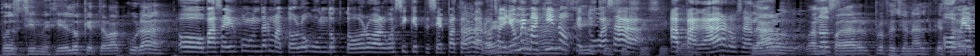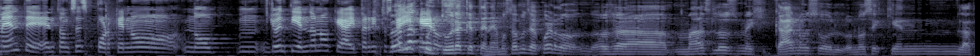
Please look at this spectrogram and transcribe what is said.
Pues si me sigue lo que te va a curar. o vas a ir con un dermatólogo, un doctor o algo así que te sepa tratar, o sea, Ah, yo me ajá, imagino que sí, tú vas sí, a, sí, sí, a claro. pagar, o sea, Claro, no, vas no- a pagar al profesional que sabe. Obviamente, entonces, ¿por qué no, no, mm, yo entiendo, ¿no? Que hay perritos Pero es la callejeros. cultura que tenemos, estamos de acuerdo. O sea, más los mexicanos o, o no sé quién, la-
